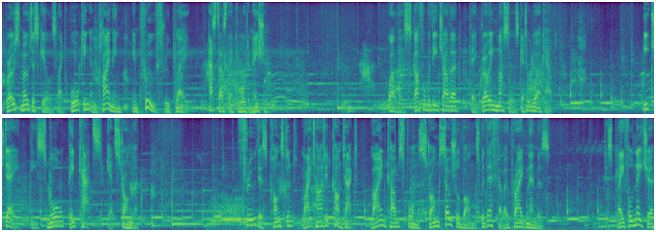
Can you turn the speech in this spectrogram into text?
Gross motor skills like walking and climbing improve through play, as does their coordination. While they scuffle with each other, their growing muscles get a workout. Each day, these small, big cats get stronger. Through this constant, light-hearted contact, lion cubs form strong social bonds with their fellow pride members. This playful nature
